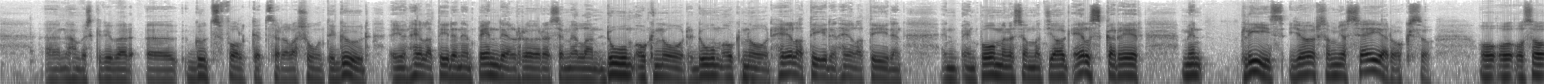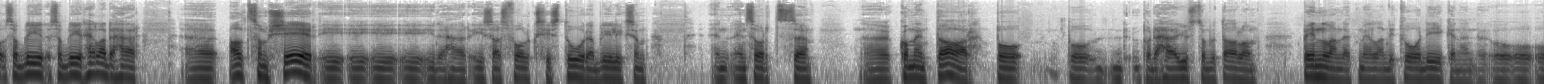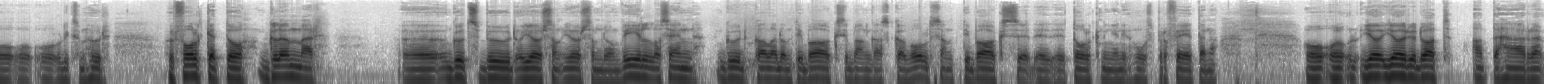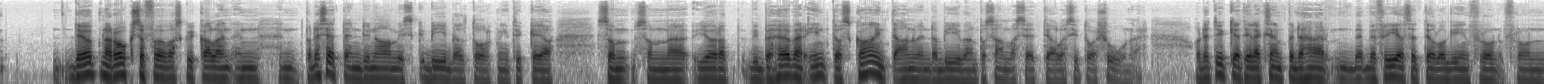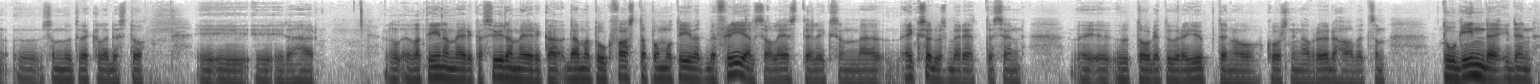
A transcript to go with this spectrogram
eh, när han beskriver eh, uh, gudsfolkets relation till Gud, är ju hela tiden en pendelrörelse mellan dom och nåd, dom och nåd, hela tiden, hela tiden. En, en påminnelse om att jag älskar er, men please, gör som jag säger också. Och, och, och så, så, blir, så blir hela det här, uh, allt som sker i, i, i, i det här Israels folks historia blir liksom en, en sorts uh, kommentar på, på, på det här just som du talar om, pendlandet mellan de två dikena och, och, och, och, liksom hur, hur folket då glömmer uh, Guds bud och gör som, gör som de vill och sen Gud kallar dem tillbaks, ibland ganska våldsamt tillbaks, eh, eh tolkningen hos profeterna. Och, och gör, gör, ju då att, att det här eh, det öppnar också för vad ska vi kalla en, en, en, på det sättet en dynamisk bibeltolkning tycker jag som, som eh, gör att vi behöver inte och ska inte använda bibeln på samma sätt i alla situationer. Och det tycker jag till exempel det här befrielseteologin från, från, eh, som utvecklades då i, i, i det här Latinamerika, Sydamerika, där man tog fasta på motivet befrielse och läste liksom eh, Exodusberättelsen, Exodus-berättelsen, uttåget ur Egypten och korsning av Röda havet som tog in det i den,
